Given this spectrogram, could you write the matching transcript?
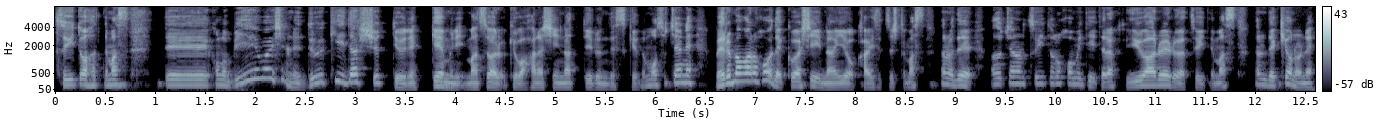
ツイートを貼ってます。で、この BAYC のね、ドゥーキーダッシュっていうね、ゲームにまつわる今日は話になっているんですけども、そちらね、メルマガの方で詳しい内容を解説してます。なので、そちらのツイートの方を見ていただくと URL がついてます。なので、今日のね、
